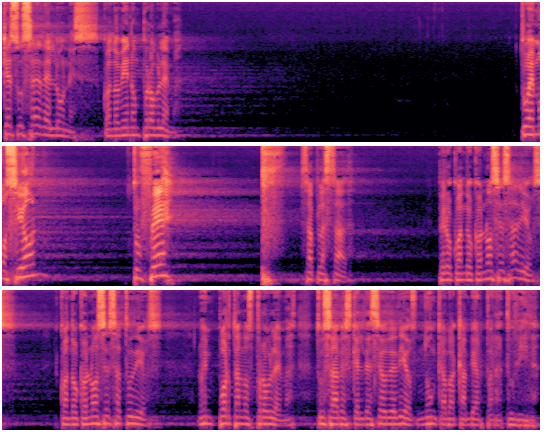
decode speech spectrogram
¿Y qué sucede el lunes cuando viene un problema? tu emoción, tu fe es aplastada. Pero cuando conoces a Dios, cuando conoces a tu Dios, no importan los problemas, tú sabes que el deseo de Dios nunca va a cambiar para tu vida.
